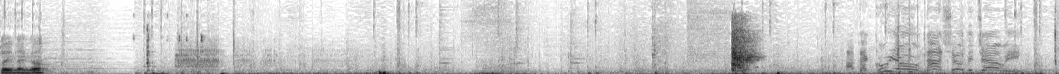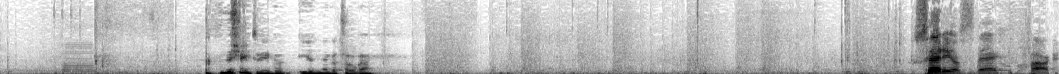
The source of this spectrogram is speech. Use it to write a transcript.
kolejnego. Atakują nasze oddziały! Wyślij tu jego jednego czołga. Serio zdech, fuck.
